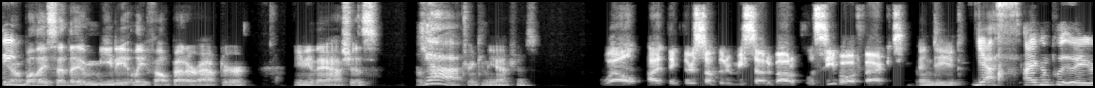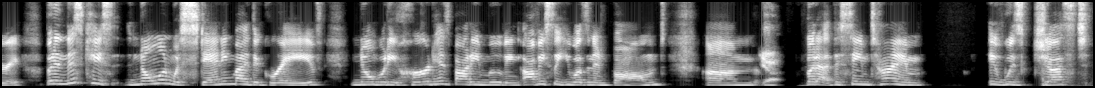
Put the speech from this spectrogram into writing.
They yeah, well, they said they immediately felt better after eating the ashes. or Yeah. Drinking the ashes. Well, I think there's something to be said about a placebo effect. Indeed. Yes, I completely agree. But in this case, no one was standing by the grave. Nobody heard his body moving. Obviously, he wasn't embalmed. Um, Yeah. But at the same time, it was just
